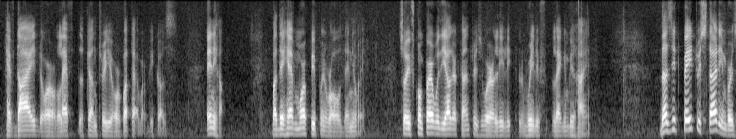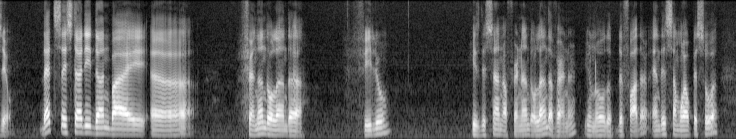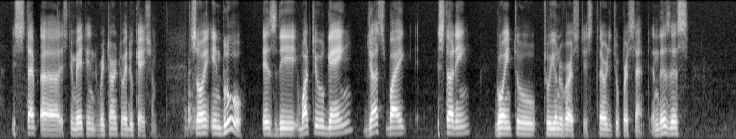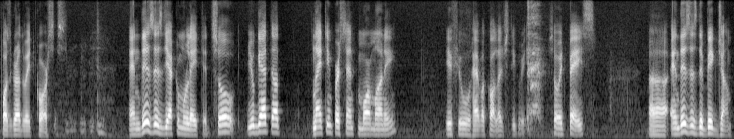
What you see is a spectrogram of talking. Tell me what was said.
have died or left the country or whatever, because anyhow but they have more people enrolled anyway. So if compared with the other countries, we're really, really lagging behind. Does it pay to study in Brazil? That's a study done by uh, Fernando Holanda Filho. He's the son of Fernando Holanda Werner, you know the, the father, and this Samuel Pessoa, step, uh, estimating return to education. So in blue, is the what you gain just by studying, going to, to universities, 32%. And this is postgraduate courses. And this is the accumulated. So you get 19% more money if you have a college degree. So it pays. Uh, and this is the big jump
